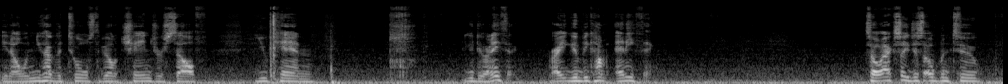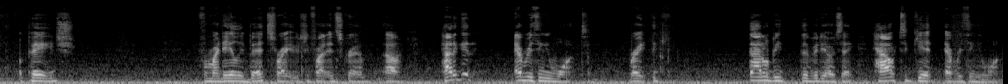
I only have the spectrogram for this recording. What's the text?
you know, when you have the tools to be able to change yourself, you can you can do anything, right? You can become anything. So actually just open to a page for my daily bits, right? Which you find Instagram. Uh, how to get everything you want, right? The, that'll be the video today. How to get everything you want.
